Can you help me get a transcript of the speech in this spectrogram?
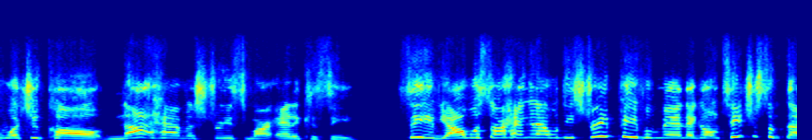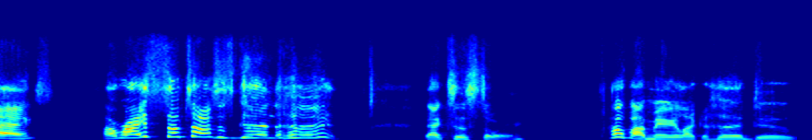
what you call not having street smart etiquette see if y'all would start hanging out with these street people man they're gonna teach you some things. All right? Sometimes it's good in the hood. Back to the story. Hope i marry like a hood dude.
